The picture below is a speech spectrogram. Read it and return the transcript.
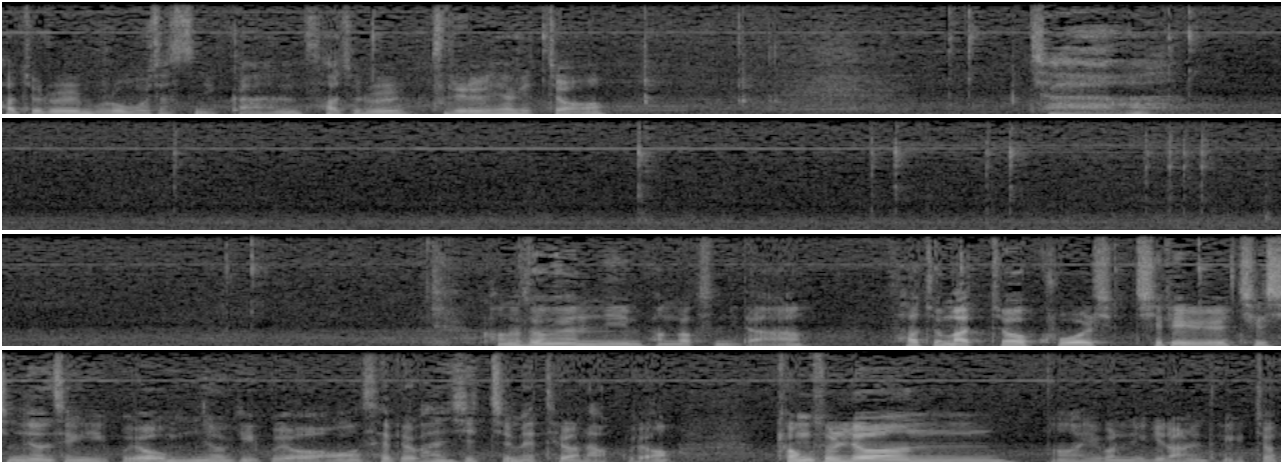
사주를 물어보셨으니까 사주를 풀이를 해야겠죠. 자. 강성현님 반갑습니다. 사주 맞죠? 9월 17일 70년생이고요. 음력이고요. 새벽 1시쯤에 태어났고요. 경술년, 아, 이건 얘기를 안 해도 되겠죠?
